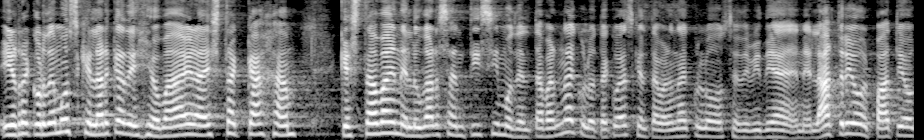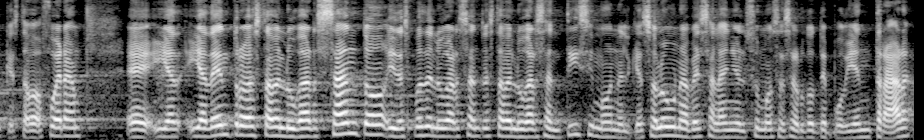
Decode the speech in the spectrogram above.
Y recordemos que el arca de Jehová era esta caja que estaba en el lugar santísimo del tabernáculo. ¿Te acuerdas que el tabernáculo se dividía en el atrio, el patio que estaba afuera, eh, y, adentro estaba el lugar santo y después del lugar santo estaba el lugar santísimo en el que solo una vez al año el sumo sacerdote podía entrar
